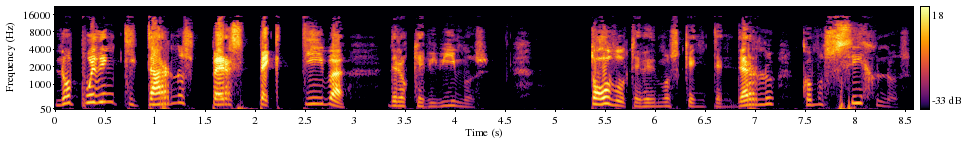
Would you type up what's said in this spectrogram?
no pueden quitarnos perspectiva de lo que vivimos, todo tenemos que entenderlo como signos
